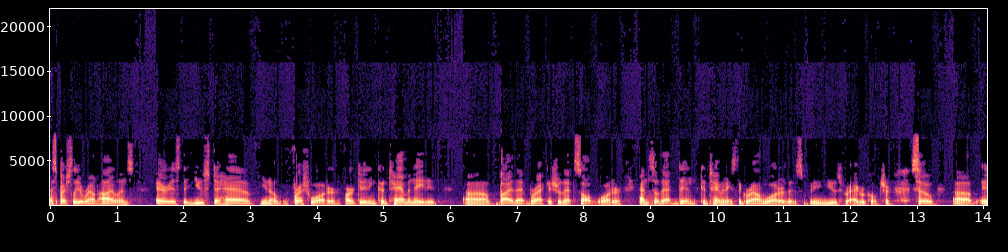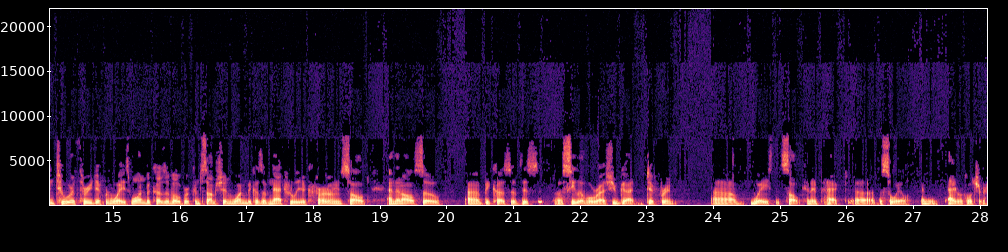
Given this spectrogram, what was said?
especially around islands, areas that used to have you know fresh water are getting contaminated uh, by that brackish or that salt water, and so that then contaminates the groundwater that's being used for agriculture. So, uh, in two or three different ways one because of overconsumption, one because of naturally occurring salt, and then also uh, because of this uh, sea level rise, you've got different um, ways that salt can impact uh, the soil and agriculture.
